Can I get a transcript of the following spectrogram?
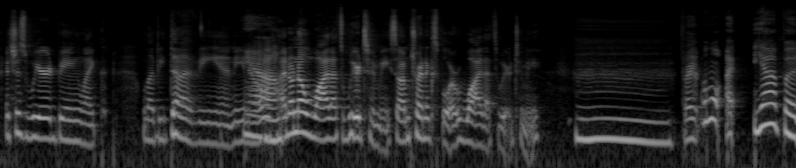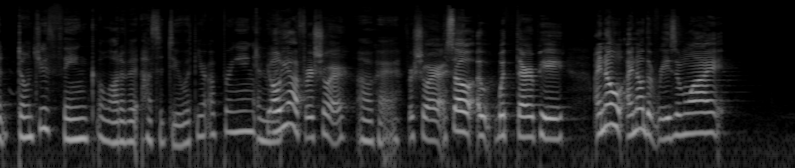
it's just weird being like lovey-dovey and you know yeah. i don't know why that's weird to me so i'm trying to explore why that's weird to me mm. right oh i yeah, but don't you think a lot of it has to do with your upbringing? And oh yeah, for sure. Okay, for sure. So uh, with therapy, I know I know the reason why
